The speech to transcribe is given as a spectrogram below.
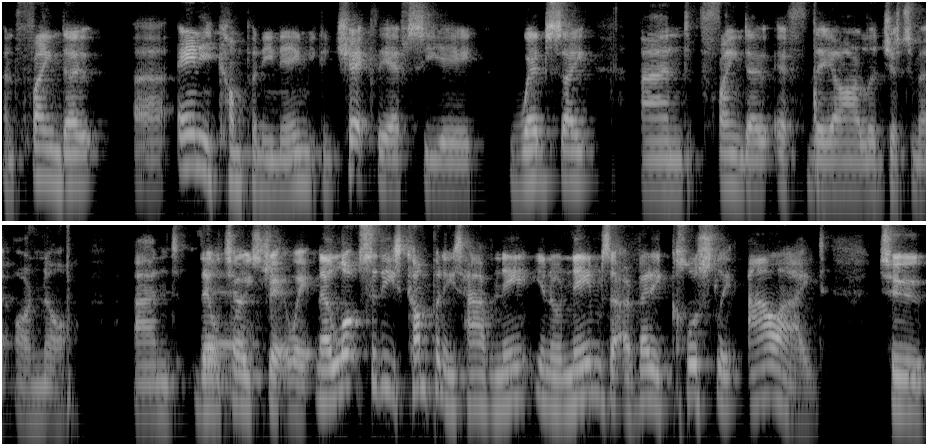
and find out uh, any company name. You can check the FCA website and find out if they are legitimate or not and they'll yeah. tell you straight away. Now, lots of these companies have na- you know names that are very closely allied to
